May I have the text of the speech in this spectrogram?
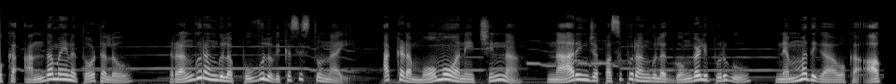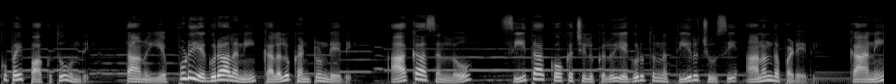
ఒక అందమైన తోటలో రంగురంగుల పువ్వులు వికసిస్తున్నాయి. అక్కడ మోమో అనే చిన్న నారింజ పసుపు రంగుల గొంగళి పురుగు నెమ్మదిగా ఒక ఆకుపై పాకుతూ ఉంది. తాను ఎప్పుడు ఎగురాలని కలలు కంటుండేది. ఆకాశంలో సీతాకోకచిలుకలు ఎగురుతున్న తీరు చూసి ఆనందపడేది. కాని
